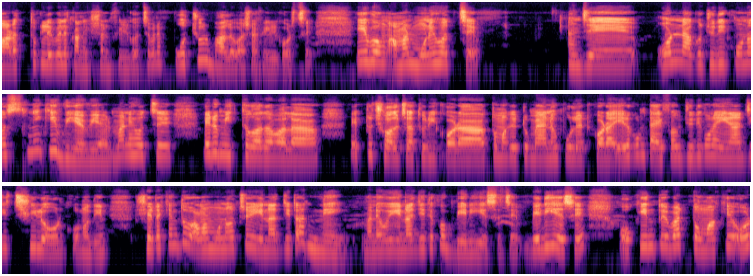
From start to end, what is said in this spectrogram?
মারাত্মক লেভেলে কানেকশন ফিল করছে। মানে প্রচুর ভালোবাসা ফিল করছে। এবং আমার মনে হচ্ছে যে ওর না যদি কোনো স্নিকি বিহেভিয়ার মানে হচ্ছে একটু মিথ্যে কথা বলা, একটু ছলচাতুরি করা, তোমাকে একটু ম্যানুপুলেট করা, এরকম টাইপ অফ যদি কোনো এনার্জি ছিল ওর কোনো দিন সেটা কিন্তু আমার মনে হচ্ছে ওই এনার্জিটা নেই। মানে ওই এনার্জি থেকে ও বেরিয়ে এসেছে। বেরিয়ে এসে ও কিন্তু এবার তোমাকে ওর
